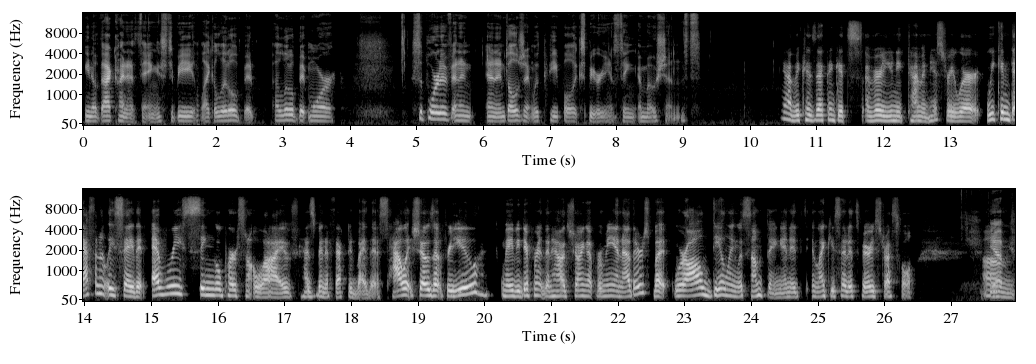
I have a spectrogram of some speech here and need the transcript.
you know, that kind of thing is to be like a little bit a little bit more supportive and, and indulgent with people experiencing emotions. Yeah, because I think it's a very unique time in history where we can definitely say that every single person alive has been affected by this. How it shows up for you may be different than how it's showing up for me and others, but we're all dealing with something. And it's, and like you said, it's very stressful. Um, yeah.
